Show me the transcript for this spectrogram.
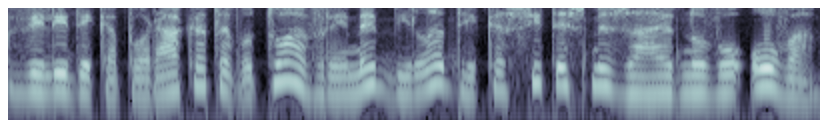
вели дека пораката во тоа време била дека сите сме заедно во ова.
